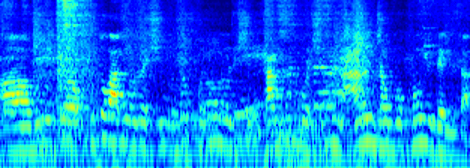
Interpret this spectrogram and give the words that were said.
아, 우리 저 구독 안 누르신 분들 구독 누르시고 방송 보시면 많은 정보 공유됩니다.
